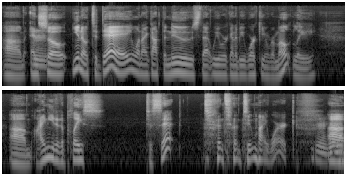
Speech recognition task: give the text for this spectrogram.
Um, and Mm. so, you know, today when I got the news that we were going to be working remotely, um, I needed a place to sit to, to do my work. Mhm. Uh,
